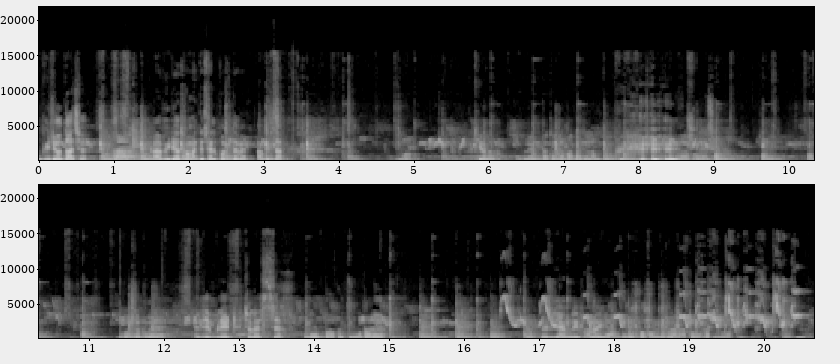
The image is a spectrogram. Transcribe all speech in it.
ভিডিও তো আছে। হ্যাঁ। হ্যাঁ ভিডিও সমেতে সেল পোস্ট দেবে আবিরদা। কী হলো? ব্লেডটা তো চাপাতে দিলাম। এখন এই যে ব্লেড চলে এসছে। আরে বাপরে কি মোটা রে। লিয়াংলি ভালোই। আঙ্গুলে প্রথম দেখলাম এত মোটা টিউবার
